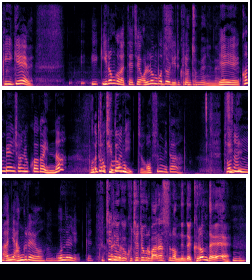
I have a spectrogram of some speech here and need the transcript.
그 이게 이, 이런 것 같아요. 제 언론 보도를 이렇게 그런 측면이 있네. 예, 예. 컨벤션 효과가 있나? 보통 어, 지도부 있죠. 없습니다. 저는 지, 아니 안 그래요. 음. 오늘 그 구체적으로 아니 그 구체적으로 말할 수는 없는데 그런데 음.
